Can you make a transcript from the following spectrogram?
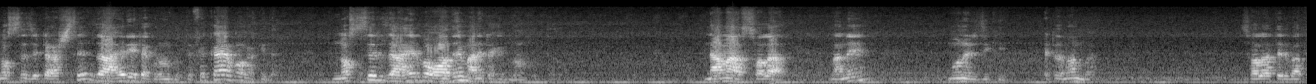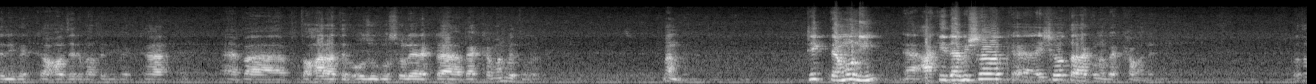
নসে যেটা আসছে, জাহেরে এটা গ্রহণ করতে ফেকা এবং আকিদা। নসের জাহের বা অদে মানেটাকে গ্রহণ করতে হবে। নামাজ, সলাৎ মানে মনের জিকির, এটা মানবা? সলাতের বাতেনি ব্যাখ্যা হজের বাতেনি ব্যাখ্যা বা তহারাতের অজু গোসলের একটা ব্যাখ্যা মানবে তোমরা? মানবে ঠিক তেমনি আহ, আকিদা বিষয়ক এসেও তারা কোনো ব্যাখ্যা মানেনি। কথা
